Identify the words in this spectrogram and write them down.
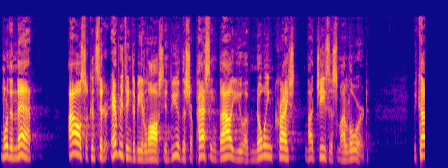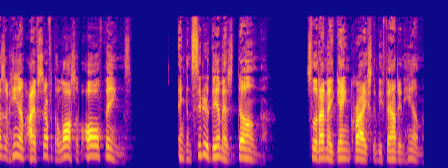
More than that, I also consider everything to be lost in view of the surpassing value of knowing Christ, my Jesus, my Lord. Because of him, I have suffered the loss of all things and consider them as dung, so that I may gain Christ and be found in him,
